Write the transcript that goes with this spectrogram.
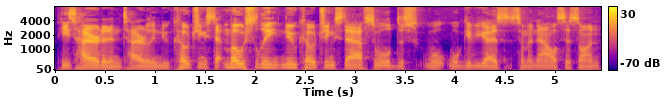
He's hired an entirely new coaching staff, mostly new coaching staff. So we'll just we'll, we'll give you guys some analysis on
